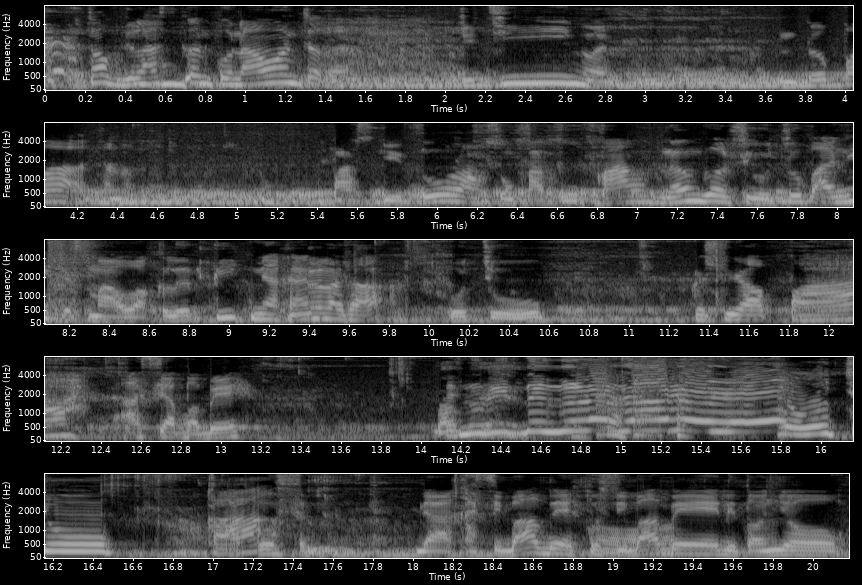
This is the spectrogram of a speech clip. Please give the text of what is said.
sok jelaskan kunaon cenah cicing we. Henteu pak cenah pas gitu langsung ke tukang nenggel si ucup anjing geus mawa leutiknya kan ucup. Ke siapa? ah, siapa be? Nu ditenggelan ada ya si ucup. Aku se- Gak kasih babe, ku si babe ditonjok.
